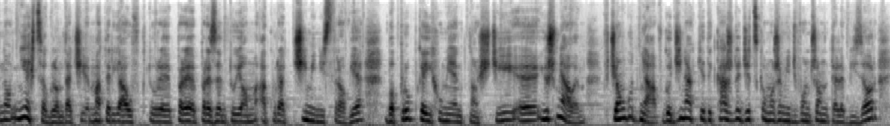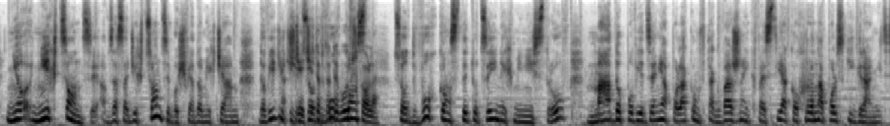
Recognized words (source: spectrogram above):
no nie chcę oglądać materiałów, które pre prezentują akurat ci ministrowie, bo próbkę ich umiejętności e, już miałem. W ciągu dnia, w godzinach, kiedy każde dziecko może mieć włączony telewizor, nie, niechcący, a w zasadzie chcący, bo świadomie chciałem dowiedzieć się, Dzieci co, to dwóch były w szkole. co dwóch konstytucyjnych ministrów ma do powiedzenia Polakom w tak ważnej kwestii jak ochrona polskich granic.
